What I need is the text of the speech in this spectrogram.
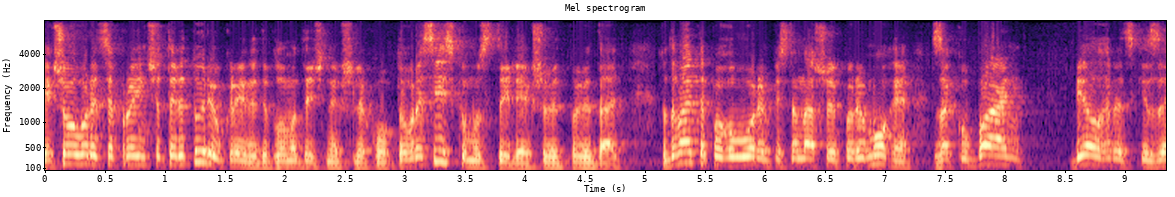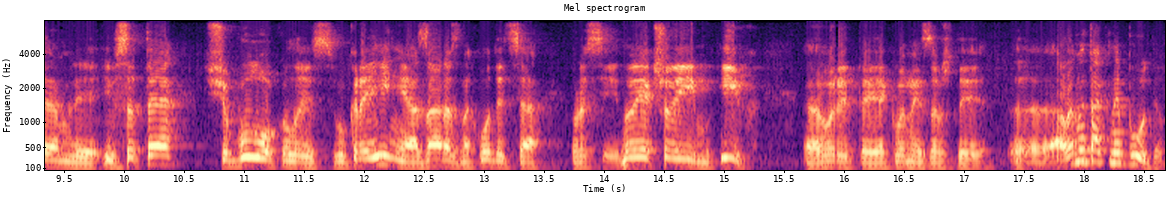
Якщо говориться про інші території України дипломатичним шляхом, то в російському стилі, якщо відповідати, то давайте поговоримо після нашої перемоги за Кубань, Білгородські землі і все те, що було колись в Україні, а зараз знаходиться в Росії. Ну, якщо їм їх е, говорити, як вони завжди, е, але ми так не будемо.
